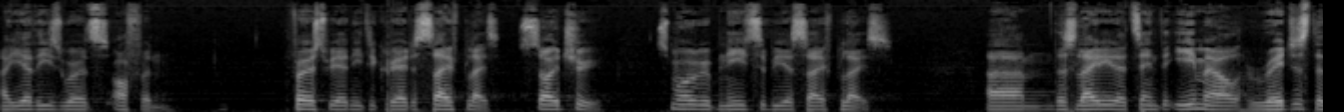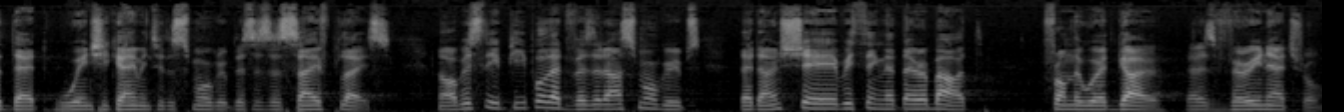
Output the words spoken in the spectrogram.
I hear these words often. First, we need to create a safe place. So true. Small group needs to be a safe place. Um, this lady that sent the email registered that when she came into the small group. This is a safe place. Now, obviously, people that visit our small groups, they don't share everything that they're about from the word go. That is very natural.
